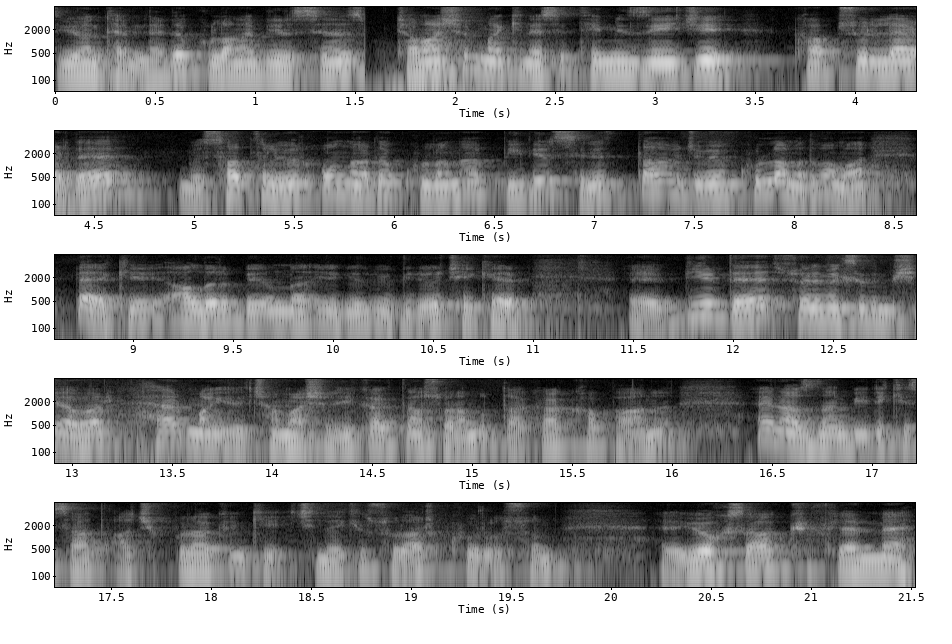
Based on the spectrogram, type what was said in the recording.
yöntemleri de kullanabilirsiniz. Çamaşır makinesi temizleyici kapsüller de satılıyor. Onları da kullanabilirsiniz. Daha önce ben kullanmadım ama belki alır bununla ilgili bir video çekerim. E, Bir de söylemek istediğim bir şey var. Her ma- çamaşırı yıkadıktan sonra mutlaka kapağını en azından 1-2 saat açık bırakın ki içindeki sular kurusun. E, Yoksa küflenme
